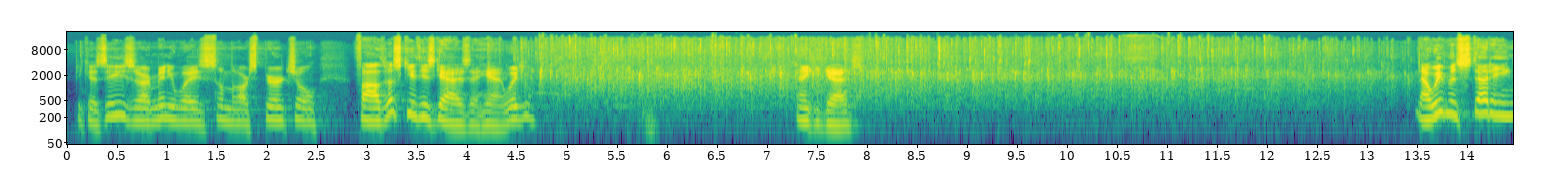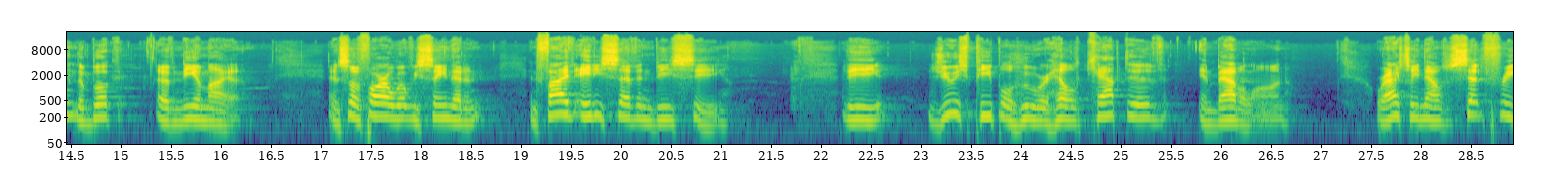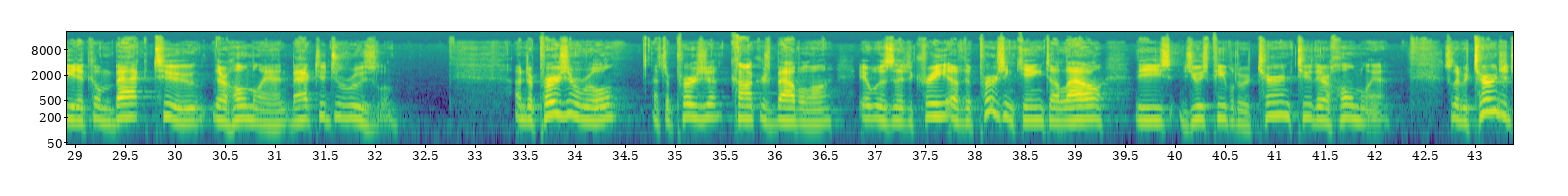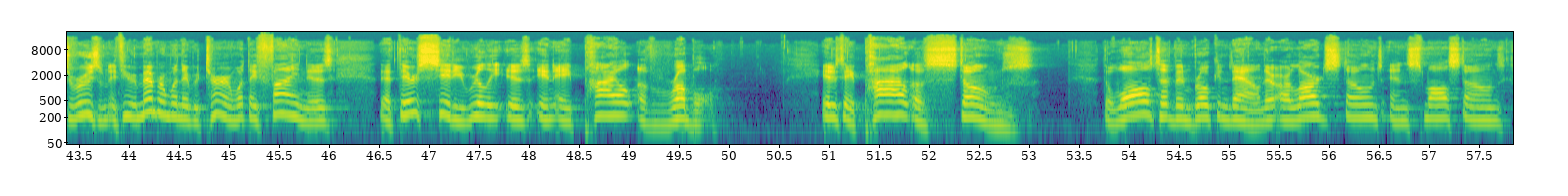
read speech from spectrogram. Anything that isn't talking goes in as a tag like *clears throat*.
Because these are, in many ways, some of our spiritual fathers. Let's give these guys a hand, would you? Thank you, guys. Now, we've been studying the book of Nehemiah. And so far, what we've seen that in, in 587 BC, the Jewish people who were held captive in Babylon were actually now set free to come back to their homeland, back to Jerusalem. Under Persian rule, after Persia conquers Babylon, it was the decree of the Persian king to allow these Jewish people to return to their homeland. So they return to Jerusalem. If you remember when they return, what they find is that their city really is in a pile of rubble. It is a pile of stones. The walls have been broken down. There are large stones and small stones.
